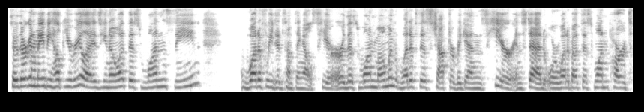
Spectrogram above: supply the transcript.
So they're going to maybe help you realize, you know what, this one scene what if we did something else here? Or this one moment what if this chapter begins here instead? Or what about this one part?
